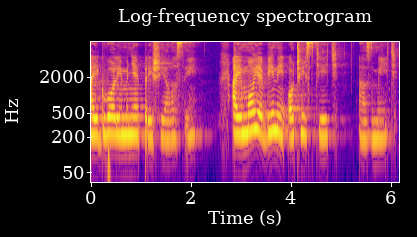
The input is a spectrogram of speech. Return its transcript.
Aj kvôli mne prišiel si. Aj moje viny očistiť a zmyť.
